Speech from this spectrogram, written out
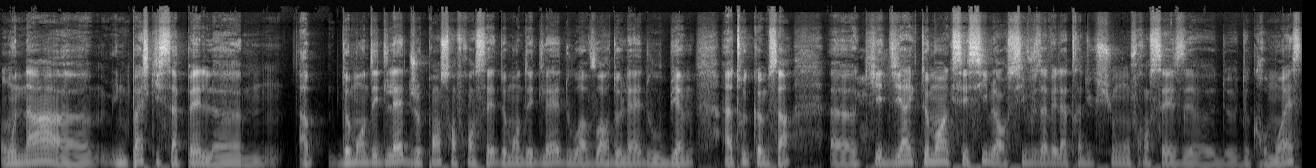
on a euh, une page qui s'appelle demander de l'aide, je pense en français, demander de l'aide ou avoir de l'aide ou bien un truc comme ça, qui est directement accessible. Alors si vous avez la traduction française de, Chrome OS,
